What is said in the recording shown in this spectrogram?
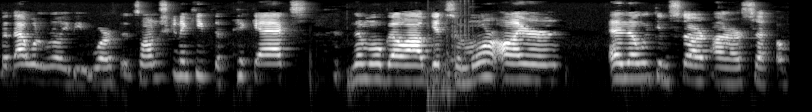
but that wouldn't really be worth it. So I'm just gonna keep the pickaxe. Then we'll go out get some more iron, and then we can start on our set of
